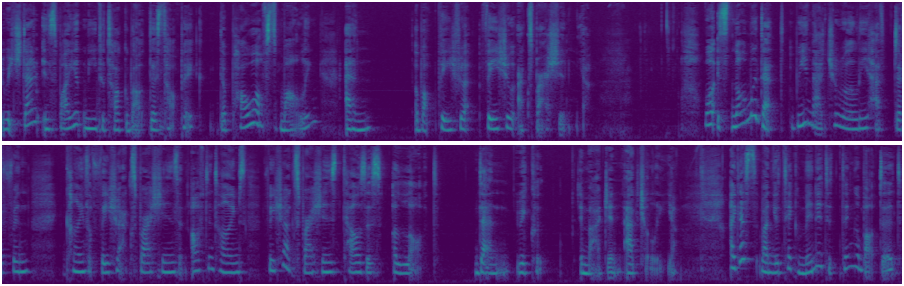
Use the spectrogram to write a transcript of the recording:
which then inspired me to talk about this topic the power of smiling and about facial, facial expression. Yeah. Well, it's normal that we naturally have different kinds of facial expressions, and oftentimes facial expressions tells us a lot than we could imagine. Actually, yeah. I guess when you take a minute to think about it,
